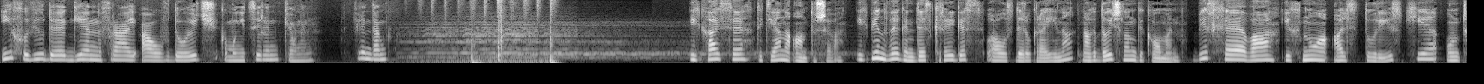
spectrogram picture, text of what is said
Ich würde gern frei auf Deutsch kommunizieren können. Vielen Dank. Ich heiße Tetjana Antuschewa. Ich bin wegen des Krieges aus der Ukraine nach Deutschland gekommen. Bisher war ich nur als Tourist hier und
